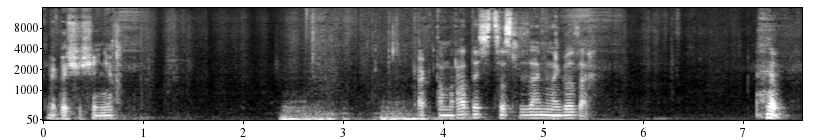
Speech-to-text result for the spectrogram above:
Как ощущения? Как там радость со слезами на глазах?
